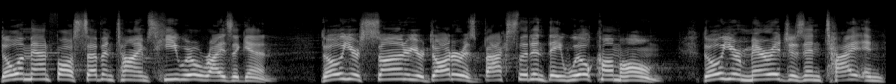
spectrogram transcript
Though a man falls seven times, he will rise again. Though your son or your daughter is backslidden, they will come home. Though your marriage is in, tight, in,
